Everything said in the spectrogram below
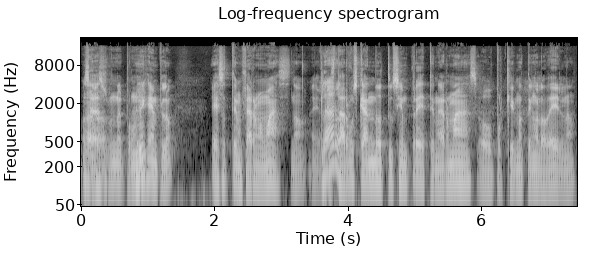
o sea, Ajá. es un- por un ejemplo, eso te enferma más, ¿no? El Claro. Estar buscando tú siempre tener más o porque no tengo lo de él, ¿no?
